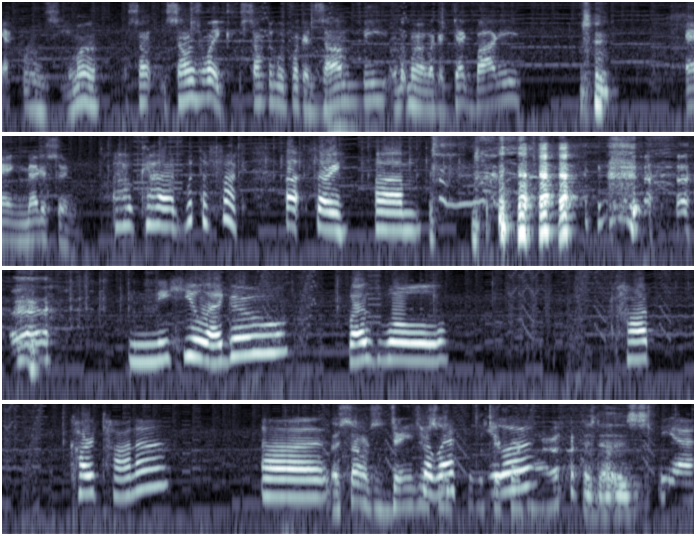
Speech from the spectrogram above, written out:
Necrozema? So, sounds like something with like a zombie, or well, like a dead body, and medicine. Oh god, what the fuck? Uh, sorry. Um, Nihilego, Buzzwole, Kat- Kartana, uh, That sounds dangerous. close to Celesteela? Cortana. it does. yeah,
